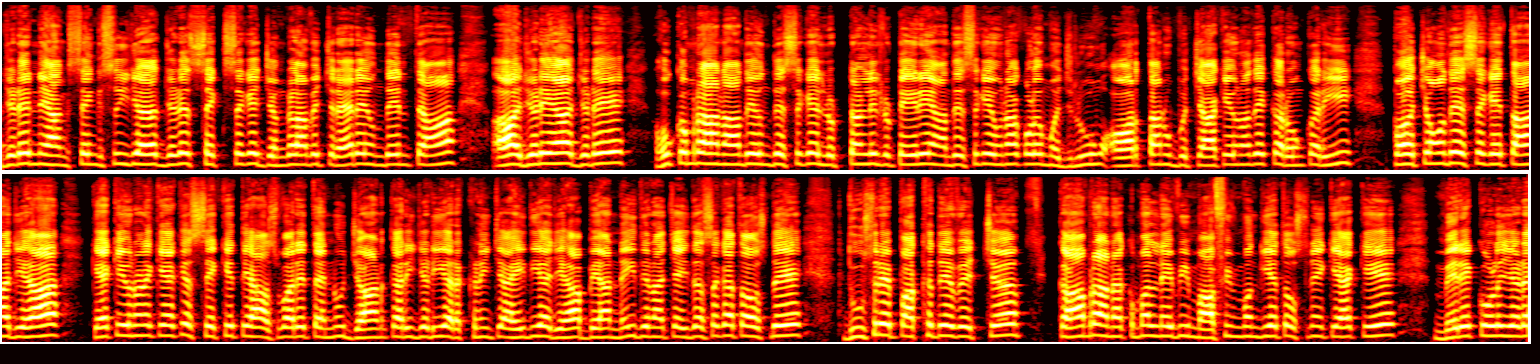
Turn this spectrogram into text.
ਜਿਹੜੇ ਨਿਹੰਗ ਸਿੰਘ ਸੀ ਜਾਂ ਜਿਹੜੇ ਸਿੱਖ ਸੀਗੇ ਜੰਗਲਾਂ ਵਿੱਚ ਰਹਿ ਰਹੇ ਹੁੰਦੇ ਨੇ ਤਾਂ ਜਿਹੜੇ ਆ, ਜਿਹੜੇ ਹੁਕਮਰਾਨ ਆਂਦੇ ਹੁੰਦੇ ਸੀਗੇ, ਲੁੱਟਣ ਲਈ ਲੁਟੇਰੇ ਆਂਦੇ ਸੀਗੇ, ਉਹਨਾਂ ਕੋਲੋਂ ਮਜ਼ਲੂਮ ਔਰਤਾਂ ਨੂੰ ਬਚਾ ਕੇ ਉਹਨਾਂ ਦੇ ਘਰੋਂ ਘਰੀ ਪਹੁੰਚਾਉਂਦੇ ਸੀਗੇ ਤਾਂ ਅਜਿਹਾ ਕਹਿ ਕੇ ਉਹਨਾਂ ਨੇ ਕਿਹਾ ਕਿ ਸਿੱਖ ਇਤਿਹਾਸ ਬਾਰੇ ਤੈਨੂੰ ਜਾਣਕਾਰੀ ਜਿਹੜੀ ਆ ਰੱਖਣੀ ਚਾਹੀਦੀ ਹੈ ਅਜਿਹਾ ਬਿਆਨ ਨਹੀਂ ਦੇਣਾ ਚਾਹੀਦਾ ਸੀਗਾ ਤਾਂ ਉਸਦੇ ਦੂਸਰੇ ਪੱਖ ਦੇ ਵਿੱਚ ਕਾਮਰਾਨ ਅਕਮਲ ਨੇ ਵੀ ਮਾਫੀ ਮੰਗੀ ਹੈ ਤਾਂ ਉਸਨੇ ਕਿਹਾ ਕਿ ਮੇਰੇ ਕੋਲ ਜਿਹੜਾ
